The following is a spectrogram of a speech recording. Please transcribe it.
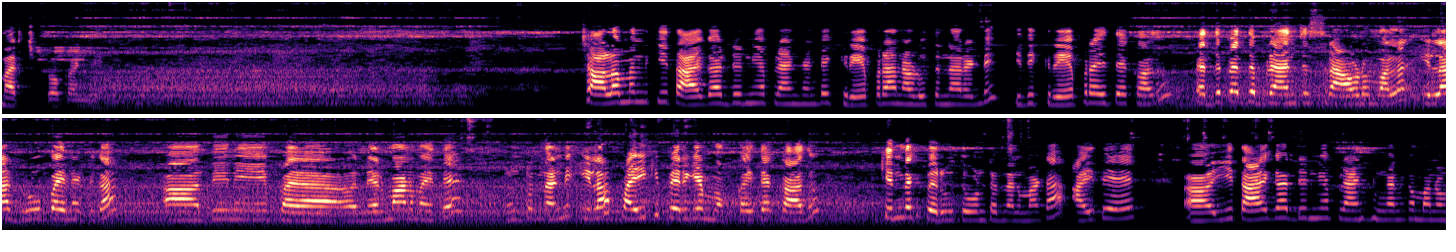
మర్చిపోకండి. చాలామందికి థాయిగార్డెనియా ప్లాంట్ అంటే క్రేపర్ అని అడుగుతున్నారండి. ఇది క్రేపర్ అయితే కాదు పెద్ద పెద్ద బ్రాంచెస్ రావడం వల్ల ఇలా డ్రూప్ అయినట్టుగా దీని ప- నిర్మాణం అయితే ఉంటుందండి. ఇలా పైకి పెరిగే మొక్క అయితే కాదు కిందకి పెరుగుతూ ఉంటుందన్నమాట. అయితే ఈ థాయ్ గార్డెనియా ప్లాంట్ని కనుక మనం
